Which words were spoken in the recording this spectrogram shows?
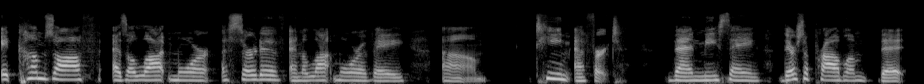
It comes off as a lot more assertive and a lot more of a um, team effort than me saying there's a problem that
